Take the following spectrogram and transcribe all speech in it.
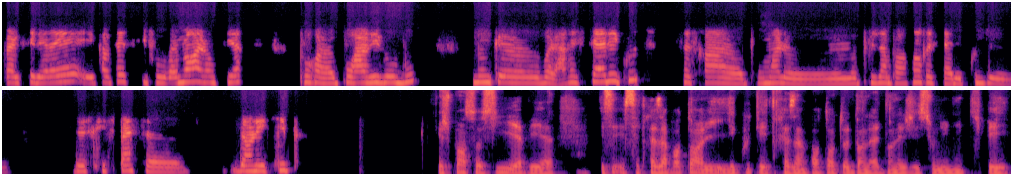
peux accélérer et quand est-ce qu'il faut vraiment ralentir pour pour arriver au bout. Donc voilà, rester à l'écoute, ça sera pour moi le, le plus important. Rester à l'écoute de de ce qui se passe dans l'équipe et je pense aussi, il y avait, euh, c'est très important, l'écoute est très importante dans la, dans la gestion d'une équipe.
